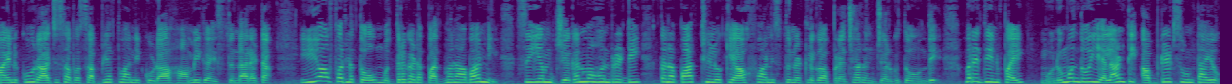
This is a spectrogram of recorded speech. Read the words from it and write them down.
ఆయనకు రాజ్యసభ సభ్యత్వాన్ని కూడా హామీగా ఇస్తున్నారట. ఈ ఆఫర్లతో ముద్రగడ పద్మనాభాన్ని సీఎం జగన్మోహన్ రెడ్డి తన పార్టీలోకి ఆహ్వానిస్తున్నట్లుగా ప్రచారం జరుగుతూ ఉంది. మరి దీనిపై మునుముందు ఎలాంటి అప్డేట్స్ ఉంటాయో?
